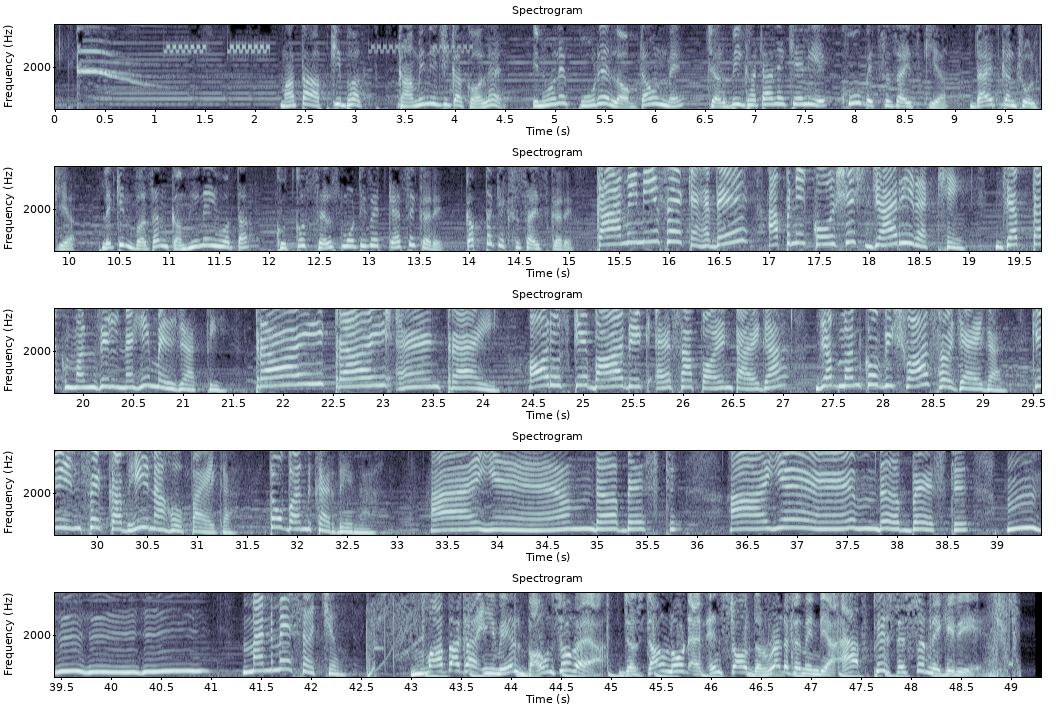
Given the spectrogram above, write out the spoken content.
माता, आपकी भक्त कामिनी जी का कॉल है। इन्होंने पूरे लॉकडाउन में चर्बी घटाने के लिए खूब एक्सरसाइज किया डाइट कंट्रोल किया, लेकिन वज़न कम ही नहीं होता। खुद को सेल्फ मोटिवेट कैसे करे? कब तक एक्सरसाइज करे? कामिनी से कह दे, अपनी कोशिश जारी रखे, जब तक मंजिल नहीं मिल जाती। ट्राई ट्राई एंड ट्राई और उसके बाद एक ऐसा पॉइंट आएगा, जब मन को विश्वास हो जाएगा कि इनसे कभी ना हो पाएगा। तो बंद कर देना। I am the best I am the best मन में सोचो। माता का ईमेल बाउंस हो गया। Just download and install the red F M India app फिर से सुनने के लिए।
